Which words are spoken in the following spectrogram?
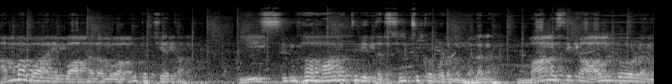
అమ్మవారి వాహనము అగుట చేత ఈ సింహహారతిని దర్శించుకోవడం వలన మానసిక ఆందోళన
